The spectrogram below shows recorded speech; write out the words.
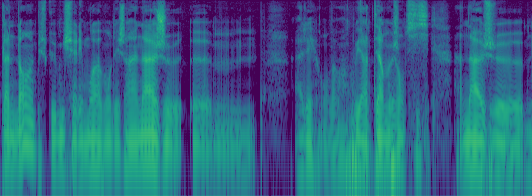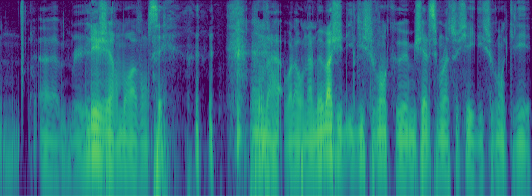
plein dedans, hein, puisque Michel et moi avons déjà un âge allez, on va envoyer un terme gentil, un âge euh, euh, légèrement avancé. on a voilà, on a le même âge. Il, dit souvent que Michel, c'est mon associé, il dit souvent qu'il est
